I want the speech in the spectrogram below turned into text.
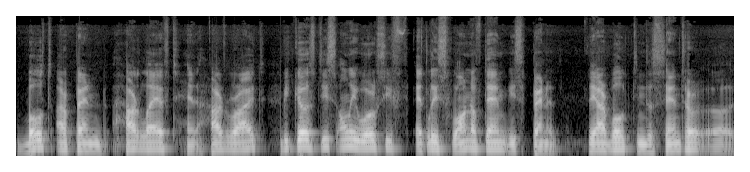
Both are panned hard left and hard right because this only works if at least one of them is panned. They are both in the center. Uh,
